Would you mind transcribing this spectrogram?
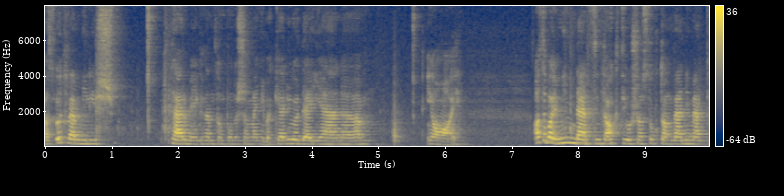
Az 50 millis termék, nem tudom pontosan mennyibe kerül, de ilyen, jaj, az a baj, hogy minden szinte akciósan szoktam venni, mert,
